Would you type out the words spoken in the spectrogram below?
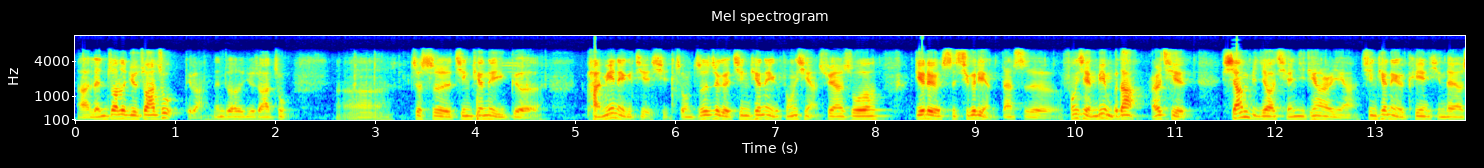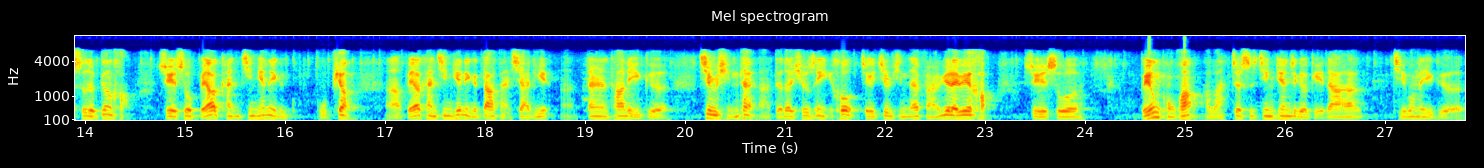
啊，能抓住就抓住，对吧？能抓住就抓住。呃，这是今天的一个。盘面的一个解析，总之这个今天的一个风险虽然说跌了有十七个点，但是风险并不大，而且相比较前几天而言啊，今天的一个 K 线形态要收的更好，所以说不要看今天的一个股票啊，不要看今天的一个大盘下跌啊，但是它的一个技术形态啊得到修正以后，这个技术形态反而越来越好，所以说不用恐慌，好吧？这是今天这个给大家提供的一个。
